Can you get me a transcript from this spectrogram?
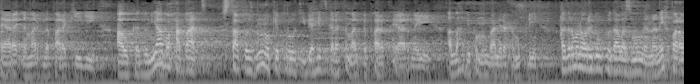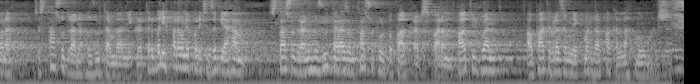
تیاری د مرګ لپاره کیږي او که دنیا محبت ستا په زړونو کې پروت وي بیا هیڅکله ته مرګ لپاره تیار نه یې الله دې په موږ باندې رحم وکړي قدرمن اورېدونکو دا وه زموږ نننۍ خپرونه چې ستاسو درانه حضور ته وړاندې کړه تر بلې خپرونې پورې چې زه بیا هم ستاسو درانه حضور ته راځم تاسو ټول په پاک رب سپارم پاتې ژوند او پاتې ورځم نیکمرغه پاک الله مو ومنشي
